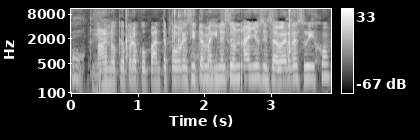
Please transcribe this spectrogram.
Ok. Ay, no, qué preocupante, pobrecita. Imagínese un año sin saber de su hijo.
